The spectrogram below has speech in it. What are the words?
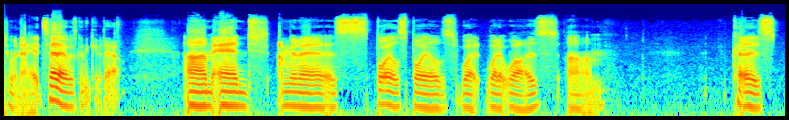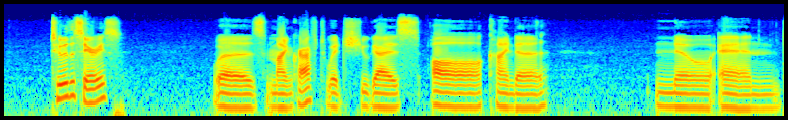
to when I had said I was going to give it out. Um, and I'm gonna spoil spoils what what it was, because um, two of the series was Minecraft, which you guys all kinda know, and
